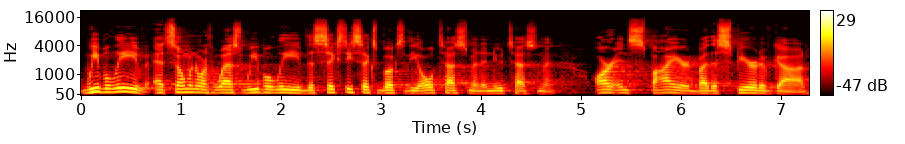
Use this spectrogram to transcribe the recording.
We believe at Soma Northwest, we believe the 66 books of the Old Testament and New Testament are inspired by the Spirit of God.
